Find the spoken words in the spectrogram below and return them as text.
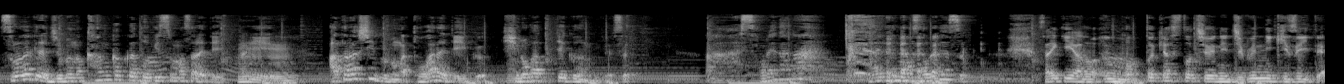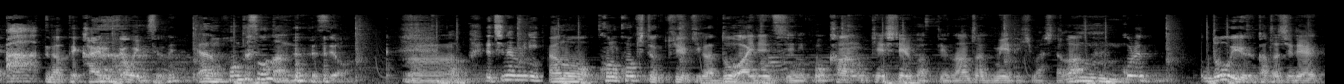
それだけで自分の感覚が研ぎ澄まされていったり、うんうん、新しい部分が研がれていく、広がっていくんです。ああ、それだな。最近もそれです。最近あの、うん、ポッドキャスト中に自分に気づいて、あーってなって帰るって多いですよね。いや、でも本当そうなんですよ。うん、ちなみに、あの、この後期と吸気がどうアイデンティティにこう関係しているかっていうのはなんとなく見えてきましたが、うん、これ、どういう形で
